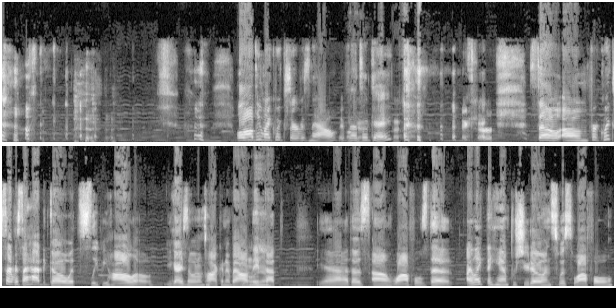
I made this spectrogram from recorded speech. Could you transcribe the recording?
well, I'll do my quick service now, if that's okay. That's fine. sure. So, um, for quick service, I had to go with Sleepy Hollow. You guys know what I'm talking about. Oh, They've yeah. got, yeah, those uh, waffles. The I like the ham prosciutto and Swiss waffle,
